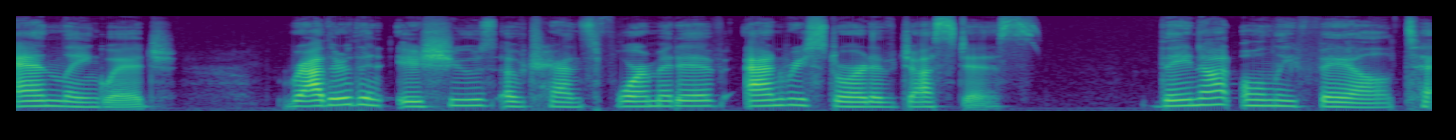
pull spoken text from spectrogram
and language rather than issues of transformative and restorative justice. They not only fail to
